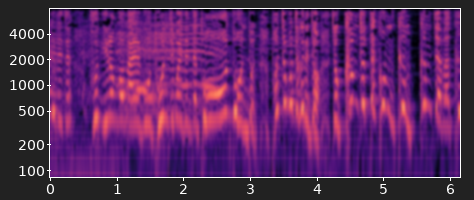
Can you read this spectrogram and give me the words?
그래, 저, 붓 이런 거 말고 돈 집어야 된다. 돈, 돈, 돈. 번쩍번쩍 그래, 저. 저금 줬다, 금, 금, 금 잡아, 금.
